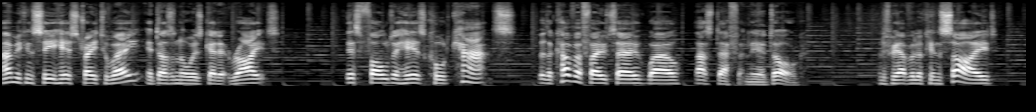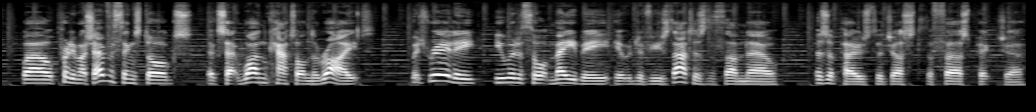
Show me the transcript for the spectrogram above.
And we can see here straight away, it doesn't always get it right. This folder here is called cats, but the cover photo, well, that's definitely a dog. And if we have a look inside, well, pretty much everything's dogs except one cat on the right, which really you would have thought maybe it would have used that as the thumbnail as opposed to just the first picture,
